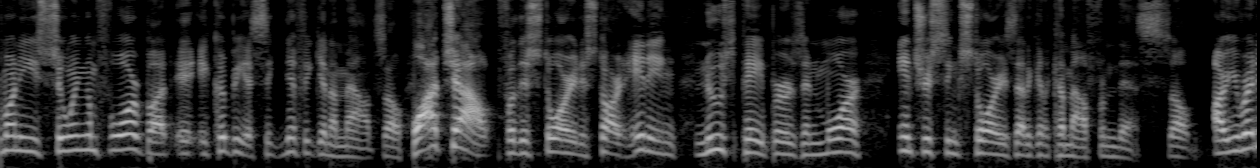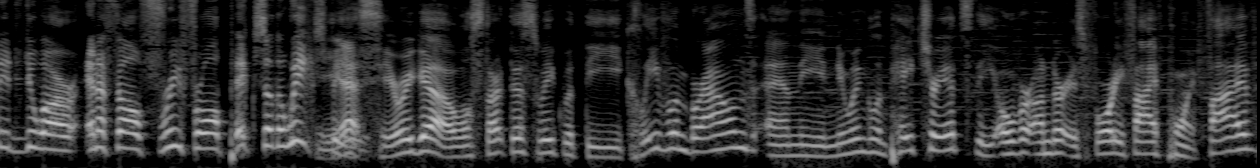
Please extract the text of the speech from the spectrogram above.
money he's suing him for, but it, it could be a significant amount. So watch out for this story to start hitting newspapers and more interesting stories that are going to come out from this. So are you ready to do our NFL free for all picks of the week? Speedy? Yes, here we go. We'll start this week with the Cleveland Browns and the New England Patriots. The over under is 45.5.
